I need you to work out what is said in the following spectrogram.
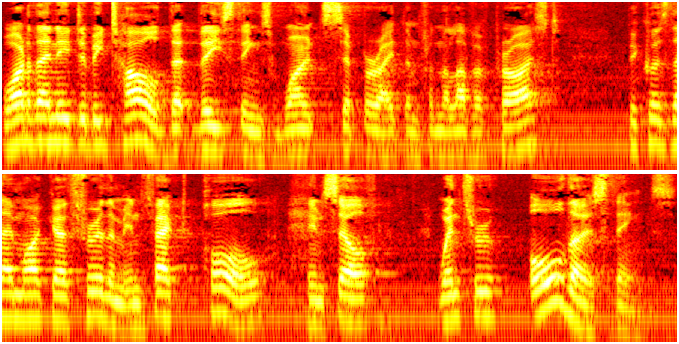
Why do they need to be told that these things won't separate them from the love of Christ? because they might go through them. In fact, Paul himself went through all those things.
